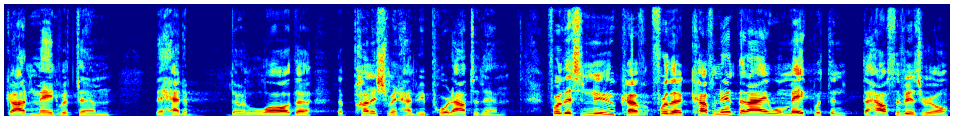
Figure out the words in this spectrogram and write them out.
God made with them, they had to, the law, the, the punishment had to be poured out to them. For this new covenant, for the covenant that I will make with the, the house of Israel,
